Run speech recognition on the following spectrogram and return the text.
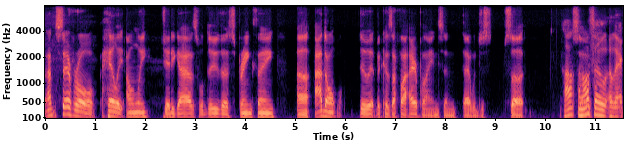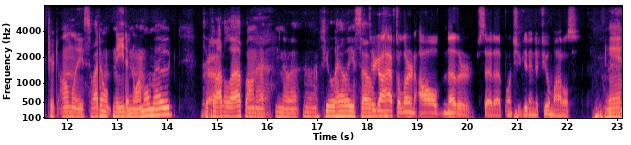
uh, several heli only Jeti guys will do the spring thing. Uh, I don't do it because I fly airplanes, and that would just suck. I, So- I'm also electric only, so I don't need a normal mode to Right. throttle up on Yeah. a you know a, a fuel heli. So, So you're gonna have to learn all another setup once you get into fuel models. yeah,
